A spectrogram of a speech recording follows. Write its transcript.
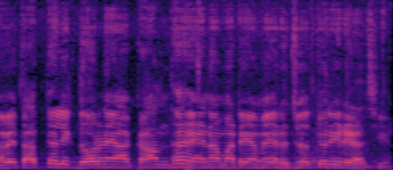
હવે તાત્કાલિક ધોરણે આ કામ થાય એના માટે અમે રજૂઆત કરી રહ્યા છીએ.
